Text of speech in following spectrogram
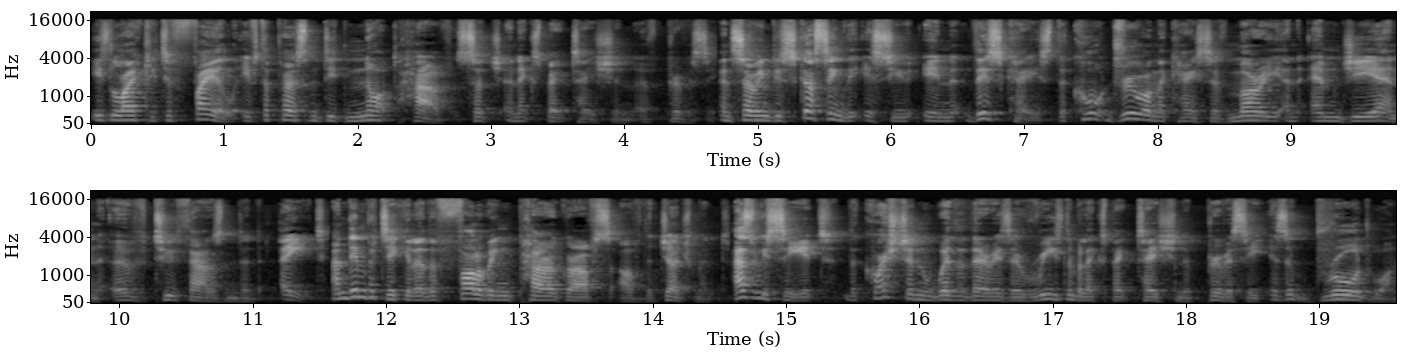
is likely to fail if the person did not have such an expectation of privacy. And so in discussing the issue in this case, the court drew on the case of Murray and MGN of 2008, and in particular the following paragraphs of the judgment. As we see it, the question whether there is a reasonable expectation of privacy is a broad one,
